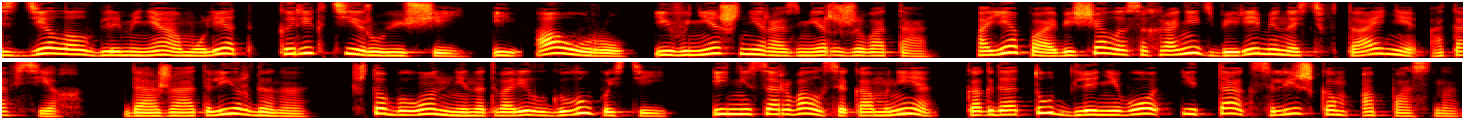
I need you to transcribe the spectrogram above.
сделал для меня амулет, корректирующий и ауру, и внешний размер живота. А я пообещала сохранить беременность в тайне ото всех, даже от Лирдена, чтобы он не натворил глупостей и не сорвался ко мне, когда тут для него и так слишком опасно.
